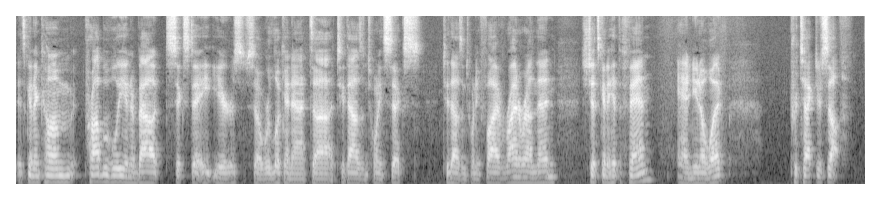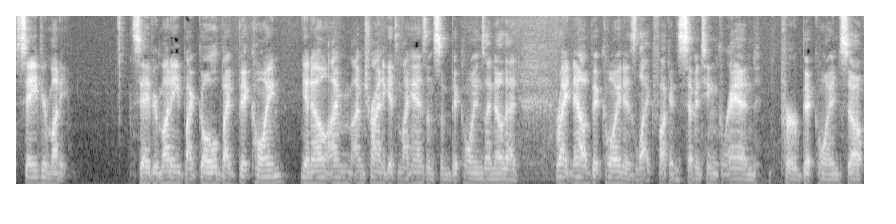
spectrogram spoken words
It's gonna come probably in about six to eight years. So we're looking at uh, 2026, 2025, right around then. Shit's gonna hit the fan and you know what? Protect yourself. Save your money. Save your money, buy gold, buy Bitcoin. You know, I'm I'm trying to get to my hands on some Bitcoins. I know that right now Bitcoin is like fucking 17 grand per Bitcoin. So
